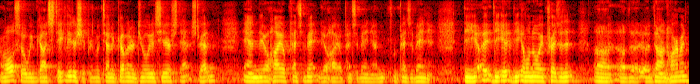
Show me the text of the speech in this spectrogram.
And also, we've got state leadership here. Lieutenant Governor Julius here, Stratton, and the Ohio, Pennsylvania, the Ohio, Pennsylvania. I'm from Pennsylvania. The uh, the the Illinois President of the uh, Don Harmon,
